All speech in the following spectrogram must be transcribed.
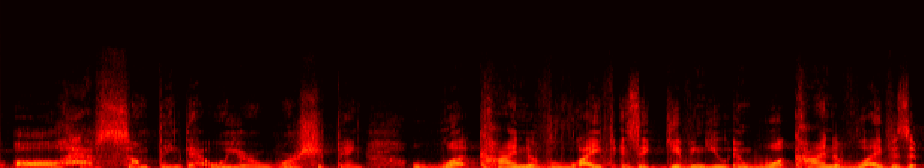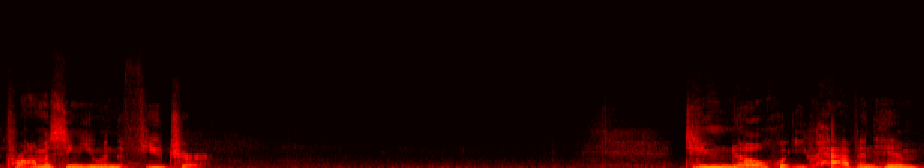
all have something that we are worshiping. What kind of life is it giving you, and what kind of life is it promising you in the future? Do you know what you have in Him?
